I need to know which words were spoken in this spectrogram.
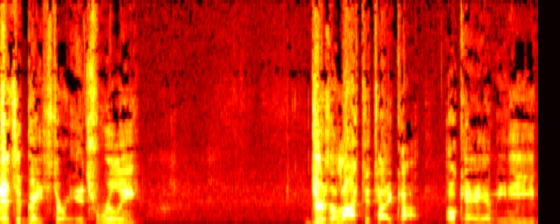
it's a great story. It's really there's a lot to Ty Cobb. Okay, I mean he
